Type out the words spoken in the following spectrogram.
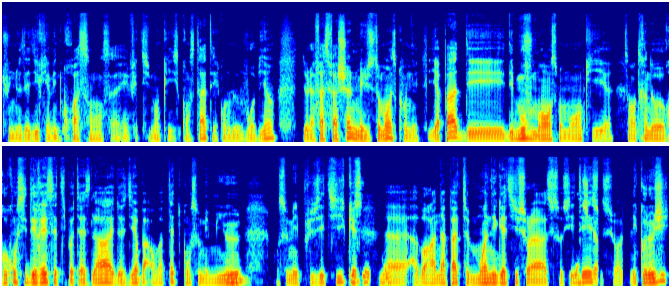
tu, nous as dit qu'il y avait une croissance euh, effectivement qui se constate et qu'on le voit bien de la fast fashion, mais justement, est-ce qu'on est, il n'y a pas des, des, mouvements en ce moment qui euh, sont en train de reconsidérer cette hypothèse-là et de se dire, bah, on va peut-être consommer mieux, mmh. consommer plus éthique, euh, avoir un impact moins négatif sur la société, sur l'écologie?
